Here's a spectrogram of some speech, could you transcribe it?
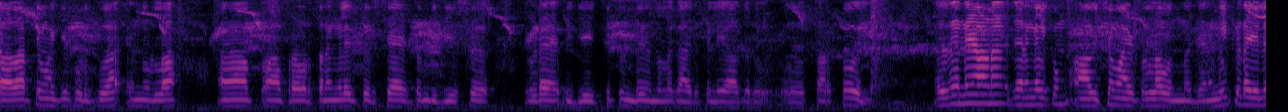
യാഥാർത്ഥ്യമാക്കി കൊടുക്കുക എന്നുള്ള പ്രവർത്തനങ്ങളിൽ തീർച്ചയായിട്ടും വിജീഷ് ഇവിടെ വിജയിച്ചിട്ടുണ്ട് എന്നുള്ള കാര്യത്തിൽ യാതൊരു തർക്കവുമില്ല. അത് ജനങ്ങൾക്കും ആവശ്യമായിട്ടുള്ള ഒന്ന്. ജനങ്ങൾക്കിടയിൽ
